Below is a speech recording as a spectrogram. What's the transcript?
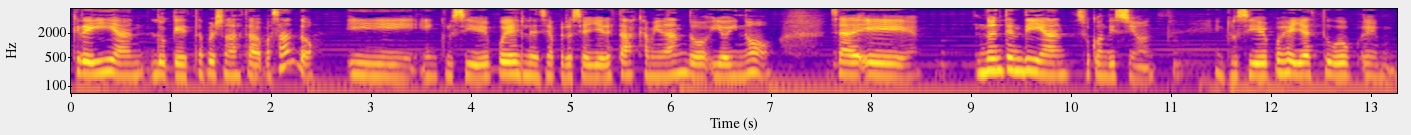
creían lo que esta persona estaba pasando. Y inclusive pues le decía, pero si ayer estabas caminando y hoy no. O sea, eh, no entendían su condición. Inclusive pues ella estuvo em,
